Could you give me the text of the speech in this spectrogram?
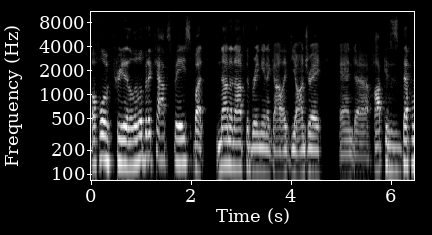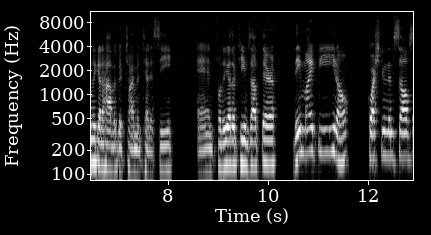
Buffalo created a little bit of cap space, but not enough to bring in a guy like DeAndre. And uh, Hopkins is definitely going to have a good time in Tennessee. And for the other teams out there, they might be, you know, questioning themselves.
